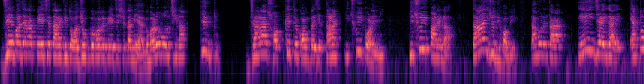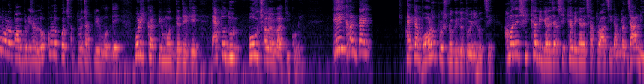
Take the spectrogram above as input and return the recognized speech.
যে বা যারা পেয়েছে তারা কিন্তু অযোগ্যভাবে পেয়েছে সেটা আমি একবারও বলছি না। কিন্তু যারা সব ক্ষেত্রে কম পেয়েছে তারা কিছুই করেনি, কিছুই পারে না। তাই যদি হবে, তাহলে তারা এই জায়গায় এত বড় কম্পিটিশন লক্ষ লক্ষ ছাত্রছাত্রীর মধ্যে, পরীক্ষার্থীর মধ্যে থেকে এত দূর পৌঁছালো বা কী করে? এইখানটায় একটা বড় প্রশ্ন কিন্তু তৈরি হচ্ছে। আমাদের শিক্ষা বিজ্ঞানে, যারা শিক্ষা বিজ্ঞানের ছাত্র আছি, আমরা জানি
